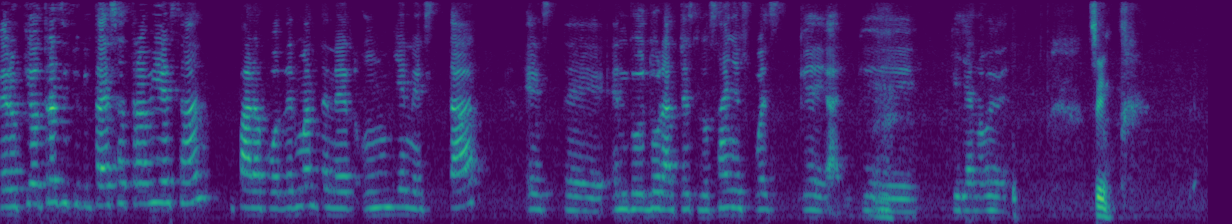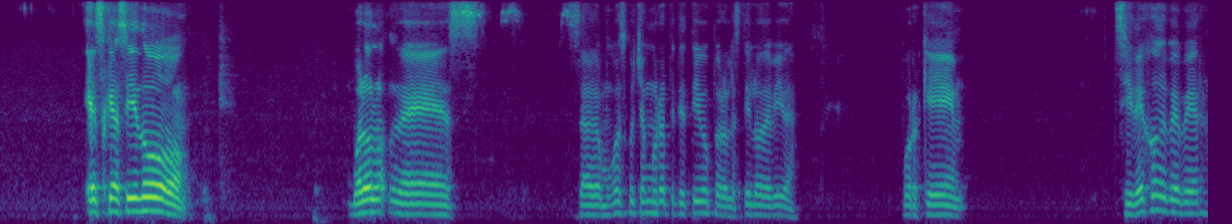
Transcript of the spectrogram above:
pero ¿qué otras dificultades atraviesan para poder mantener un bienestar este, en, du- durante los años, pues, que, que, que ya no beben? Sí. Es que ha sido. Bueno, es, a lo mejor escucha muy repetitivo, pero el estilo de vida. Porque si dejo de beber,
